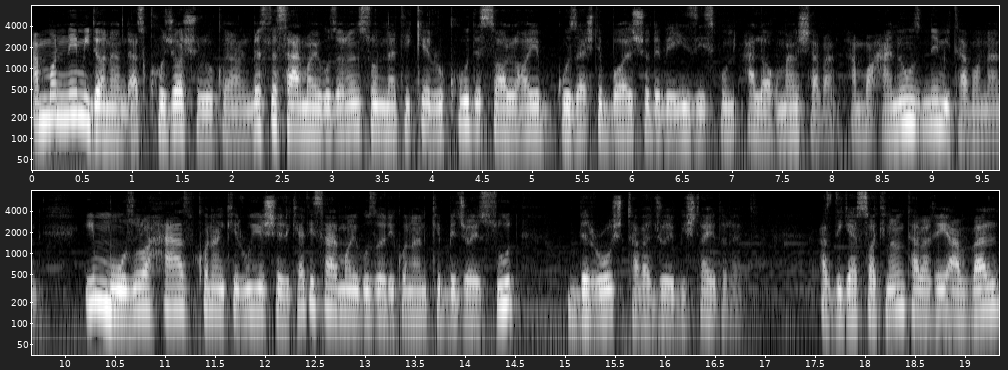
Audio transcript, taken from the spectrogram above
اما نمی‌دانند از کجا شروع کنند. مثل سرمایه گذاران سنتی که رکود سالهای گذشته باعث شده به این زیسپون علاقمند شوند. اما هنوز نمی‌توانند این موضوع را حذف کنند که روی شرکتی سرمایه گذاری کنند که به جای سود به رشد توجه بیشتری دارد. از دیگر ساکنان طبقه اول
